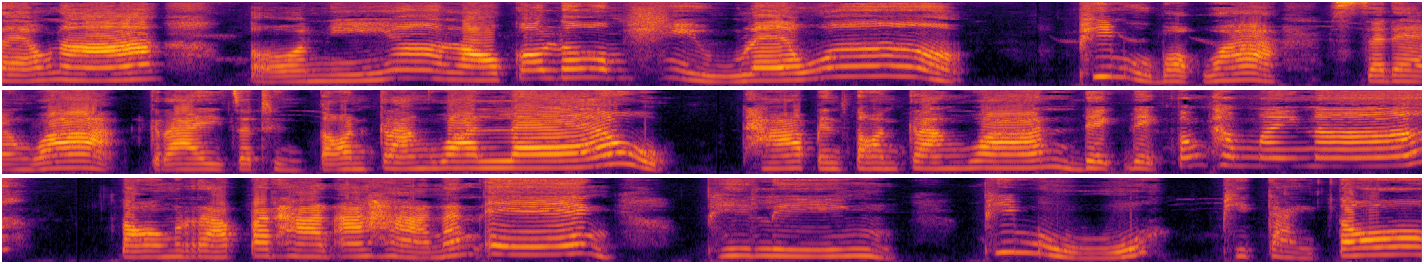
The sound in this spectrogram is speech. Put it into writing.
แล้วนะ ตอนนี้เราก็เริ่มหิวแล้วอะพี่หมูบอกว่า แสดงว่าใกล้จะถึงตอนกลางวันแล้ว ถ้าเป็นตอนกลางวันเด็กๆต้องทำไมนะ ต้องรับประทานอาหารนั่นเอง พี่ลิง พี่หมู พี่ไก่ต้ง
